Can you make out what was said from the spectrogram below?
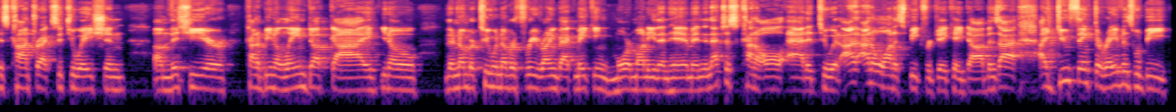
his contract situation um, this year, kind of being a lame duck guy, you know. Their number two and number three running back making more money than him, and, and that just kind of all added to it. I, I don't want to speak for J.K. Dobbins. I I do think the Ravens would be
